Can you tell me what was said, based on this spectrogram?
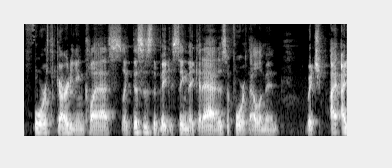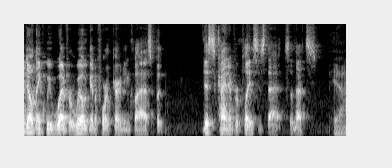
fourth guardian class. Like this is the biggest thing they could add as a fourth element, which I, I don't think we ever will get a fourth guardian class, but this kind of replaces that. So that's yeah.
